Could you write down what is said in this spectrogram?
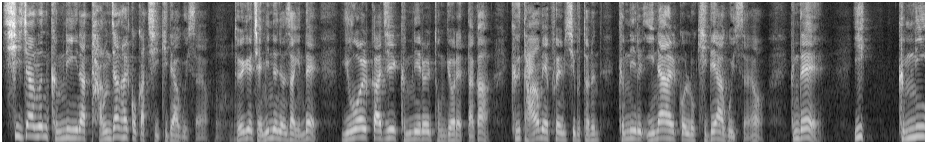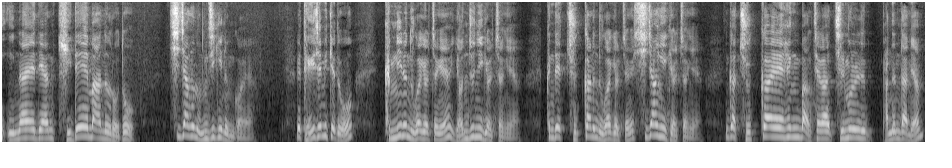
시장은 금리 인하 당장 할 것 같이 기대하고 있어요. 되게 재밌는 현상인데 6월까지 금리를 동결했다가 그 다음 FMC부터는 금리를 인하할 걸로 기대하고 있어요. 근데 이 금리 인하에 대한 기대만으로도 시장은 움직이는 거예요. 되게 재밌게도 금리는 누가 결정해요? 연준이 결정해요. 근데 주가는 누가 결정해요? 시장이 결정해요. 그러니까 주가의 행방 제가 질문을 받는다면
